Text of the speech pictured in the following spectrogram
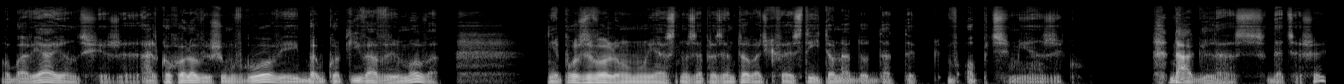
obawiając się, że alkoholowy szum w głowie i bełkotliwa wymowa nie pozwolą mu jasno zaprezentować kwestii i to na dodatek w obcym języku. Douglas DC-6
